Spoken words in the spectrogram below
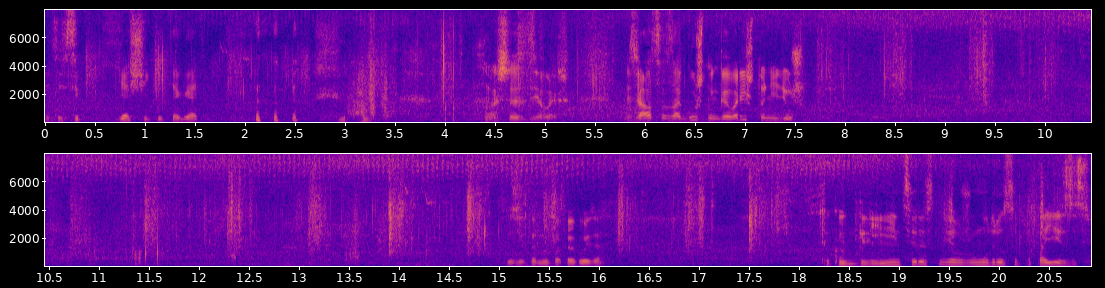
Эти все ящики тягать. А что сделаешь? Взялся за гуш, не говори, что не дюш. Где-то мы по какой-то такой глине интересно, я уже умудрился по- поездить.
